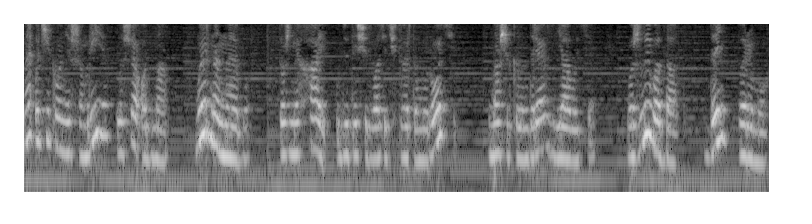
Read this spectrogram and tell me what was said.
Найочікуваніша мрія лише одна мирне небо. Тож нехай у 2024 році у наших календарях з'явиться важлива дата День перемоги.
